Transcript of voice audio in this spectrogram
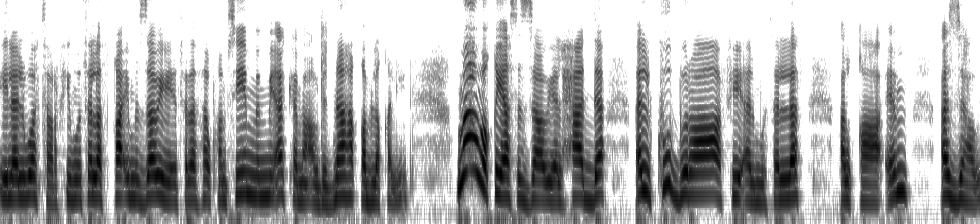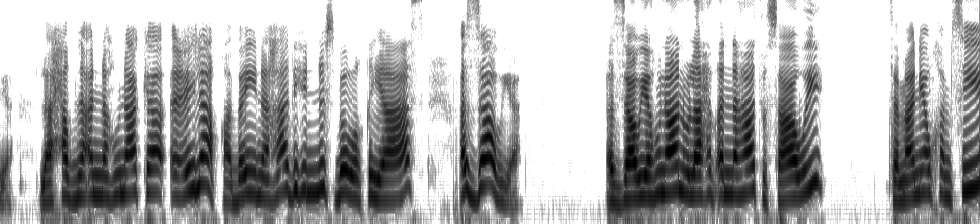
إلى الوتر في مثلث قائم الزاوية هي 53 من 100 كما أوجدناها قبل قليل. ما هو قياس الزاوية الحادة؟ الكبرى في المثلث القائم الزاوية. لاحظنا أن هناك علاقة بين هذه النسبة وقياس الزاوية. الزاوية هنا نلاحظ أنها تساوي 58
